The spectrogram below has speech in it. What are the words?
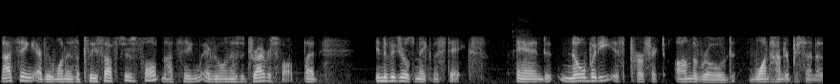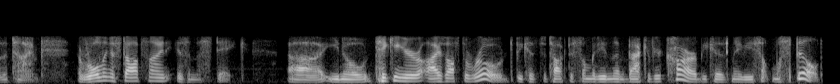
Not saying everyone is a police officer's fault. Not saying everyone is a driver's fault. But individuals make mistakes. And nobody is perfect on the road 100% of the time. Rolling a stop sign is a mistake. Uh, you know, taking your eyes off the road because to talk to somebody in the back of your car because maybe something was spilled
